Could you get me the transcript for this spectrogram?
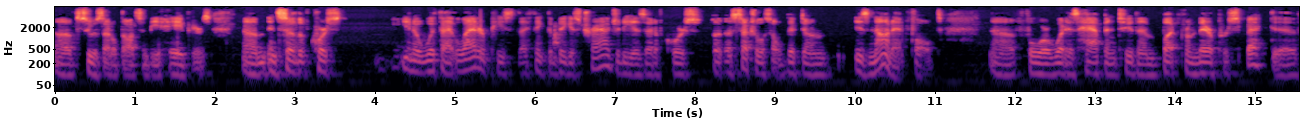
of suicidal thoughts and behaviors. Um, and so, of course, you know, with that latter piece, I think the biggest tragedy is that, of course, a, a sexual assault victim is not at fault uh, for what has happened to them, but from their perspective,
